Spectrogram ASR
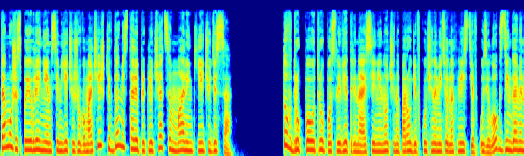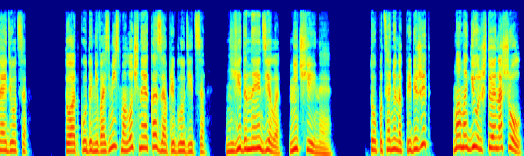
К тому же с появлением в семье чужого мальчишки в доме стали приключаться маленькие чудеса. То вдруг поутру после ветреной осенней ночи на пороге в куче наметенных листьев узелок с деньгами найдется, то откуда ни возьмись молочная коза приблудится. Невиданное дело, ничейное. То пацаненок прибежит, «Мама Гюль, что я нашел?»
